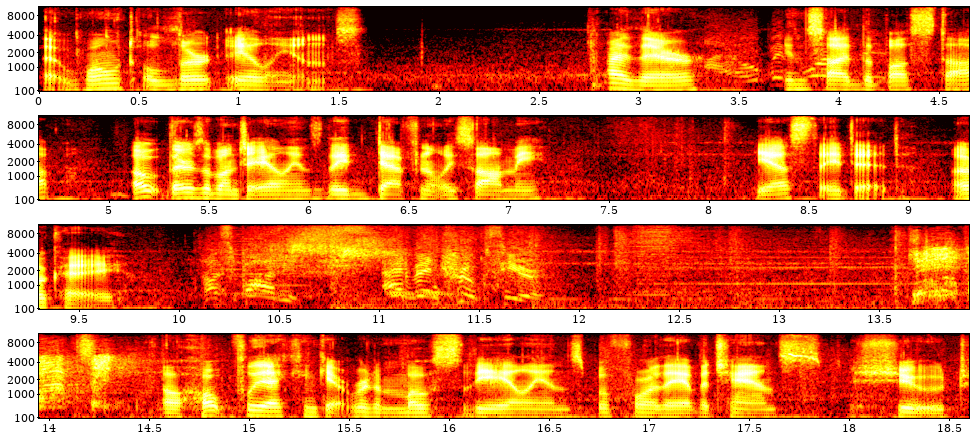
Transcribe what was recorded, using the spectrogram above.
that won't alert aliens? Try there, inside the bus stop. Oh, there's a bunch of aliens. They definitely saw me. Yes, they did. Okay. Spotted. Advent troops here. So hopefully I can get rid of most of the aliens before they have a chance to shoot.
